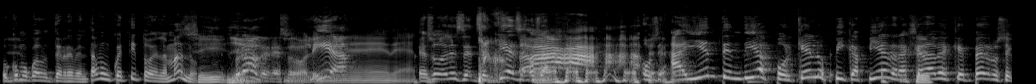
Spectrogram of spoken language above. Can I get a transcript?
o como cuando te reventaba un cuetito en la mano. Sí. Brother, eso dolía. Eh, Eso se, esa- o, sea, o sea, ahí entendías por qué los picapiedras, cada vez que Pedro se,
